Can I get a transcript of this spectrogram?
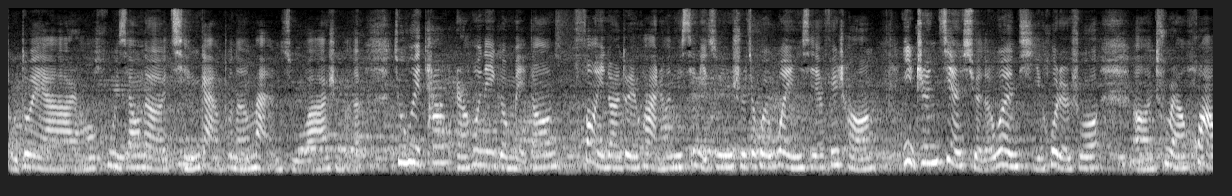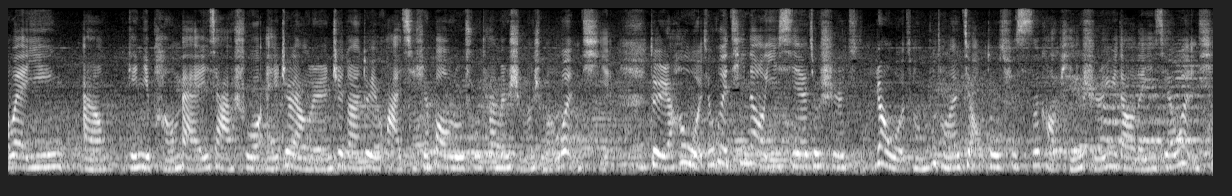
不对啊，然后互相的情感不能满足啊什么的，就会他，然后那个每当放一段对话，然后那心理咨询师就会问一些非常一针见血的问题，或者说，呃，突然话外音，啊，给你旁白一下，说，哎，这两个人这段对话其实暴露出他们什么什么问题，对，然后我就会听到一些，就是让我从不同的角度。去思考平时遇到的一些问题，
